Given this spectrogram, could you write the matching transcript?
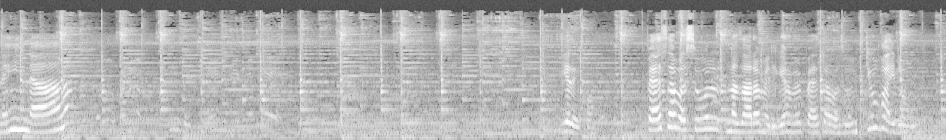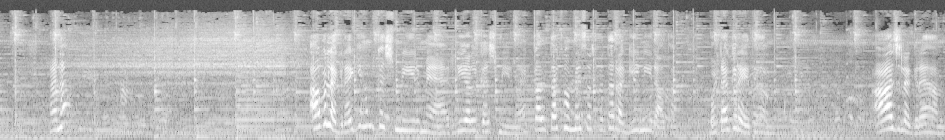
नहीं ना? ये देखो, पैसा वसूल नज़ारा मिल गया हमें, पैसा वसूल। क्यों भाई लोगों? है ना? अब लग रहा है कि हम कश्मीर में हैं रियल कश्मीर में। कल तक हमें सच पता लग ही नहीं रहा था, भटक रहे थे हम। आज लग रहा है हम।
